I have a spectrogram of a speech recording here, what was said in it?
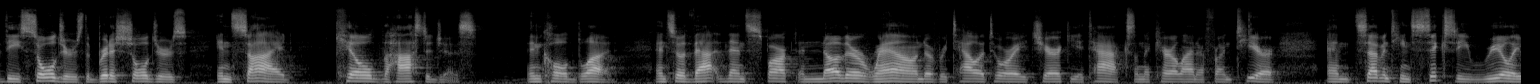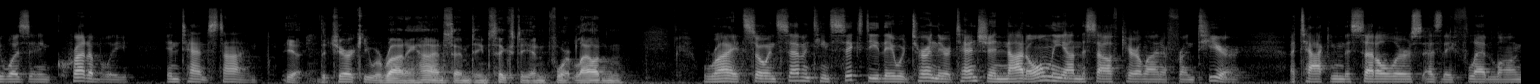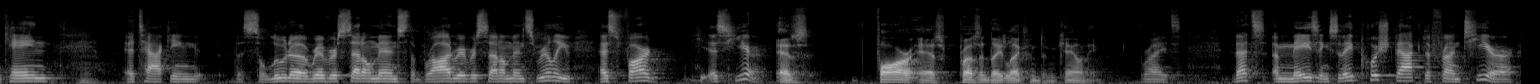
the soldiers, the British soldiers, inside killed the hostages in cold blood. And so that then sparked another round of retaliatory Cherokee attacks on the Carolina frontier. And 1760 really was an incredibly intense time. Yeah, the Cherokee were riding high in 1760 in Fort Loudoun. Right. So in 1760, they would turn their attention not only on the South Carolina frontier, attacking the settlers as they fled Long Cane, attacking the Saluda River settlements, the Broad River settlements, really as far as here. As far as present day Lexington County. Right. That's amazing. So they pushed back the frontier.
